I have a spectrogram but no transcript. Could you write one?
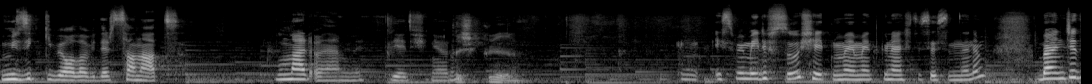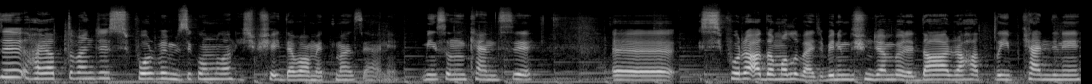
müzik gibi olabilir, sanat. Bunlar önemli diye düşünüyorum. Teşekkür ederim. İsmim Elif Su, Şehit Mehmet Güneş Lisesi'ndenim. Bence de hayatta bence spor ve müzik olmadan hiçbir şey devam etmez yani. Bir insanın kendisi e, spora adamalı bence. Benim düşüncem böyle. Daha rahatlayıp kendini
